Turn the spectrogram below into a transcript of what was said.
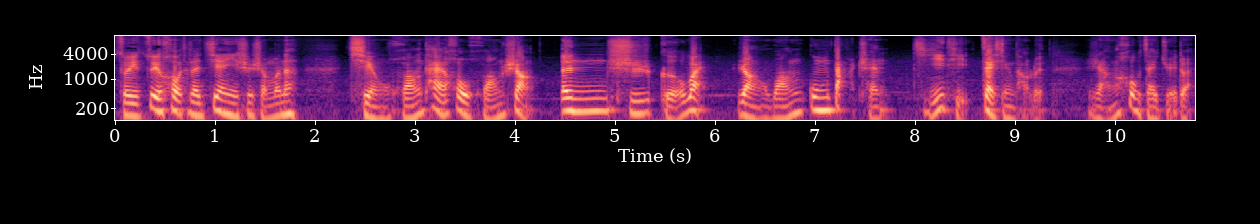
所以最后他的建议是什么呢？请皇太后、皇上恩师格外，让王公大臣集体再行讨论。”然后再决断。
